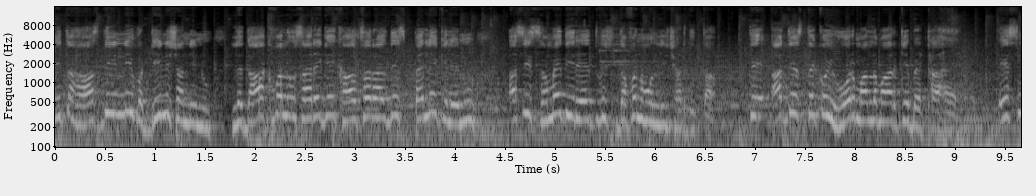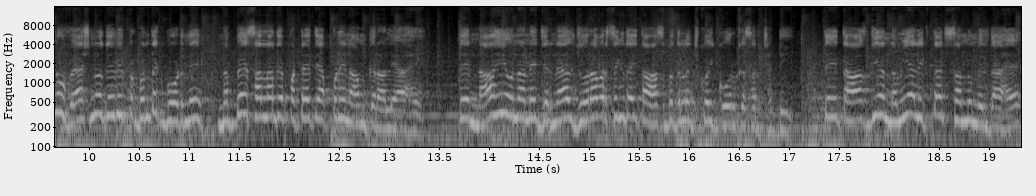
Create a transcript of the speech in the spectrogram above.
ਇਤਿਹਾਸ ਦੀ ਇੰਨੀ ਵੱਡੀ ਨਿਸ਼ਾਨੀ ਨੂੰ, ਲਦਾਖ ਵੱਲ ਉਸਾਰੇ ਗਏ ਖਾਲਸਾ ਰਾਜ ਦੇ ਇਸ ਪਹਿਲੇ ਕਿਲੇ ਨੂੰ ਅਸੀਂ ਸਮੇਂ ਦੀ ਰੇਤ ਵਿੱਚ ਦਫਨ ਹੋਣ ਲਈ ਛੱਡ ਦਿੱਤਾ ਤੇ ਅੱਜ ਇਸ ਤੇ ਕੋਈ ਹੋਰ ਮੱਲ ਮਾਰ ਕੇ ਬੈਠਾ ਹੈ। ਇਸ ਨੂੰ ਵੈਸ਼ਨੋ ਦੇਵੀ ਪ੍ਰਬੰਧਕ ਬੋਰਡ ਨੇ 90 ਸਾਲਾਂ ਦੇ ਪੱਟੇ ਤੇ ਆਪਣੇ ਨਾਮ ਕਰਾ ਲਿਆ ਹੈ ਤੇ ਨਾ ਹੀ ਉਹਨਾਂ ਨੇ ਜਰਨੈਲ ਜੋਰਾਵਰ ਸਿੰਘ ਦਾ ਇਤਿਹਾਸ ਬਦਲਣ 'ਚ ਕੋਈ ਕੋਰ ਕਸਰ ਛੱਡੀ ਤੇ ਇਤਿਹਾਸ ਦੀਆਂ ਨਵੀਆਂ ਲਿਖਤਾਂ 'ਚ ਸਾਨੂੰ ਮਿਲਦਾ ਹੈ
